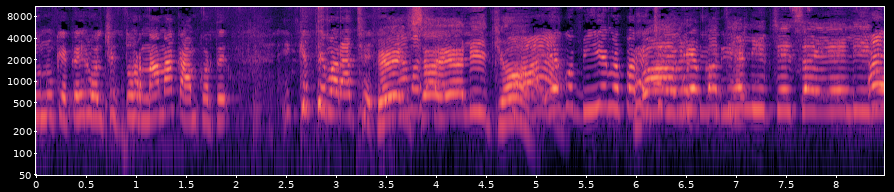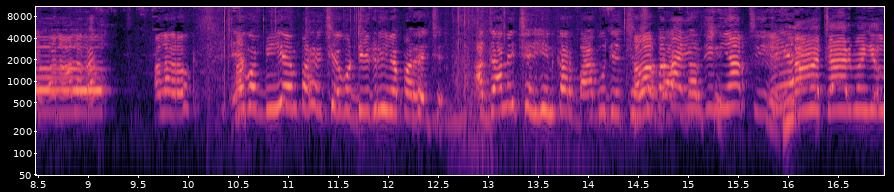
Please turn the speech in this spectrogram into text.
दुनू के कहि रहल छै तोहर नाना काम करते ई केते बड़ा छै। ए सहेली छ। एगो बीए में पढ़ै छै बाप रे कते नीक छै। सहेली अलग रहो एगो बीए में पढ़ै छै एगो डिग्री में पढ़ै छै। आ जानै छै हिनकर बाबू जे छै हमर छै। इंजीनियर छियै। ना चार में जो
